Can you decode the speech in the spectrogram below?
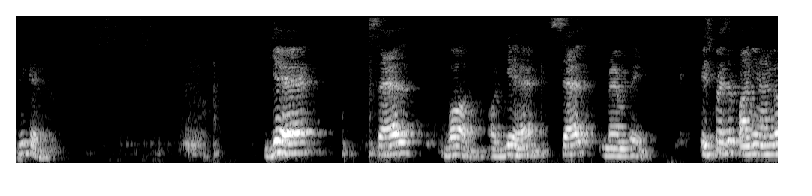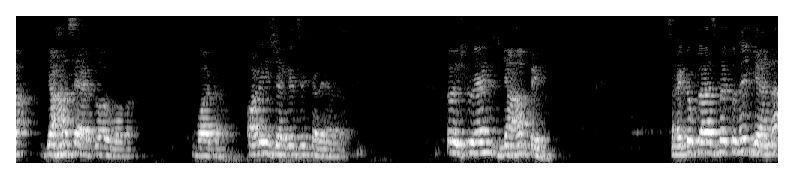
ठीक है? ये है सेल वॉल और ये है सेल मेम्ब्रेन इसमें से पानी आएगा, यहाँ से एब्जॉर्ब होगा वाटर और इस जगह से चले जाएगा तो स्टूडेंट्स यहाँ पे। साइटोप्लाज्म में तो नहीं गया ना?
